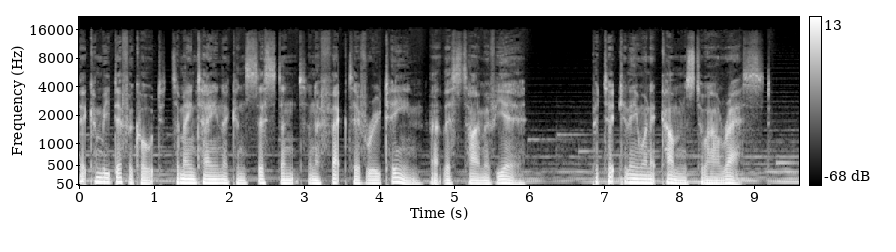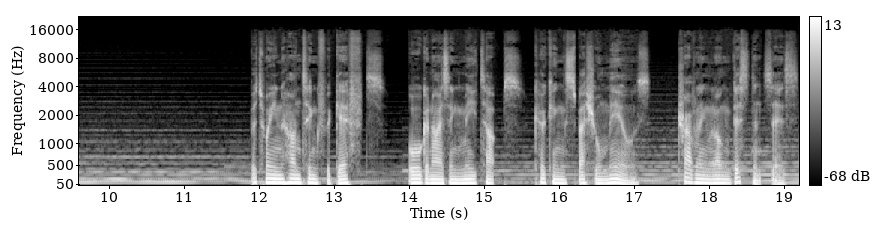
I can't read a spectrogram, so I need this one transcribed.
it can be difficult to maintain a consistent and effective routine at this time of year, particularly when it comes to our rest. Between hunting for gifts, organising meetups, cooking special meals, travelling long distances,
